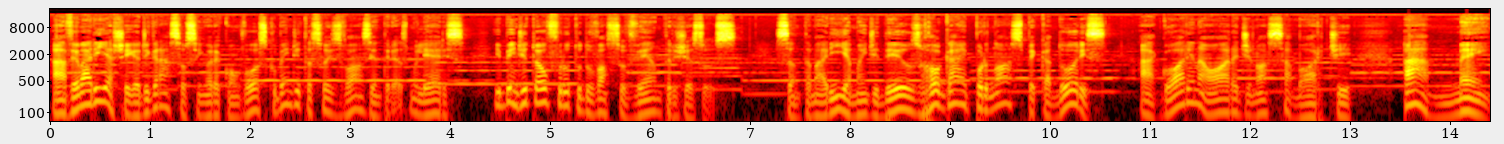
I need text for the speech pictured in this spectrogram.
Ave Maria, cheia de graça, o Senhor é convosco, bendita sois vós entre as mulheres, e bendito é o fruto do vosso ventre, Jesus. Santa Maria, Mãe de Deus, rogai por nós, pecadores, agora e na hora de nossa morte. Amém.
